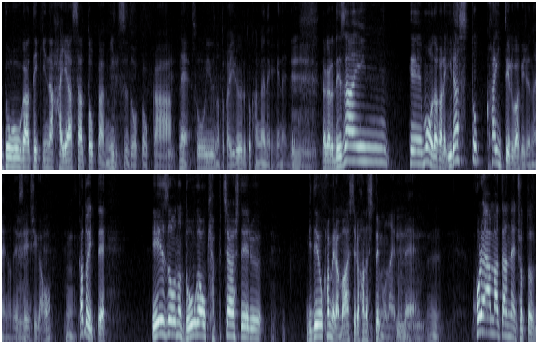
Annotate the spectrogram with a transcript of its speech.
動画的な速さとか密度とか、ねそういうのとかいろいろと考えなきゃいけないんで、うんだからデザイン系もだからイラスト描いてるわけじゃないので、うん。静止画を、うんかといって映像の動画をキャプチャーしているビデオカメラ回してる話でもないので、うんうんこれはまたねちょっと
